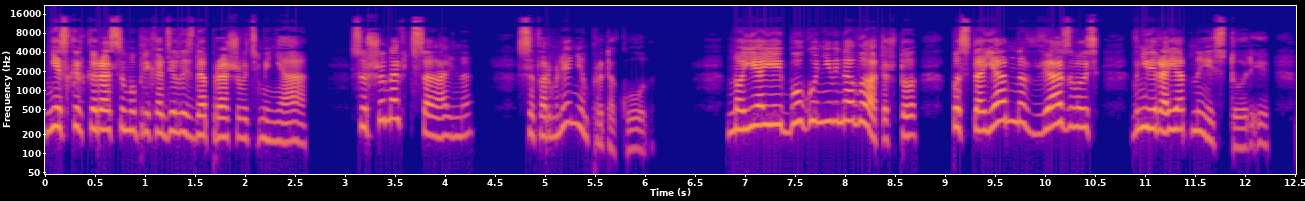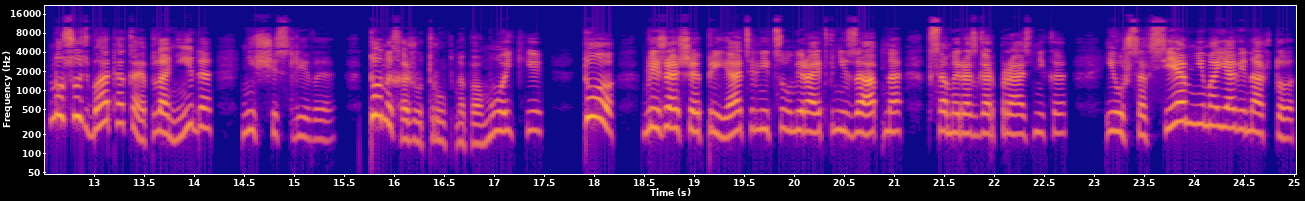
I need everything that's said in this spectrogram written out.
Несколько раз ему приходилось допрашивать меня, совершенно официально, с оформлением протокола. Но я, ей-богу, не виновата, что постоянно ввязывалась в невероятные истории. Ну, судьба такая, планида несчастливая. То нахожу труп на помойке, то ближайшая приятельница умирает внезапно в самый разгар праздника. И уж совсем не моя вина, что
